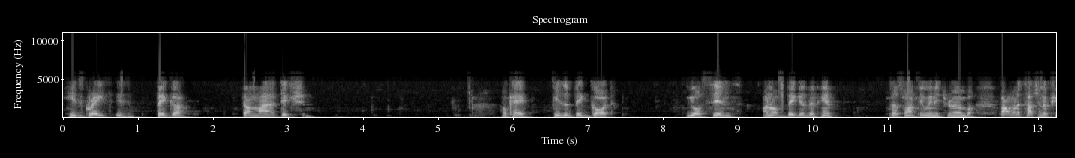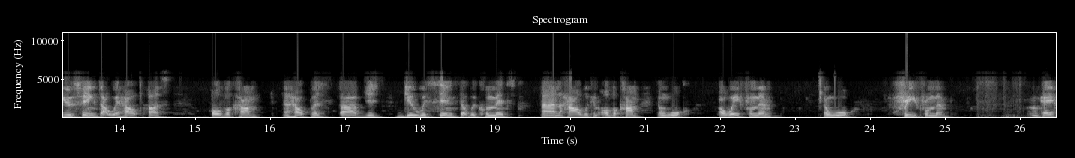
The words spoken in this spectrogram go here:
His grace is bigger than my addiction. Okay? He's a big God. Your sins are not bigger than Him. That's one thing we need to remember. But I want to touch on a few things that will help us overcome and help us uh, just deal with sins that we commit and how we can overcome and walk away from them and walk free from them. Okay?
